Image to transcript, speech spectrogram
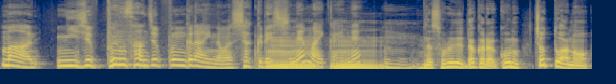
まあ20分30分ぐらいの尺ですしね、うん。毎回ね。でそれでだからこのちょっとあの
